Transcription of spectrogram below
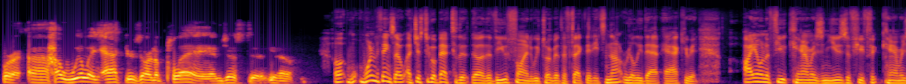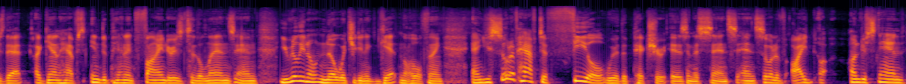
for uh, how willing actors are to play and just you know. Uh, one of the things, I, just to go back to the, the viewfinder, we talked about the fact that it's not really that accurate. I own a few cameras and use a few cameras that, again, have independent finders to the lens, and you really don't know what you're going to get in the whole thing. And you sort of have to feel where the picture is in a sense and sort of I uh, understand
